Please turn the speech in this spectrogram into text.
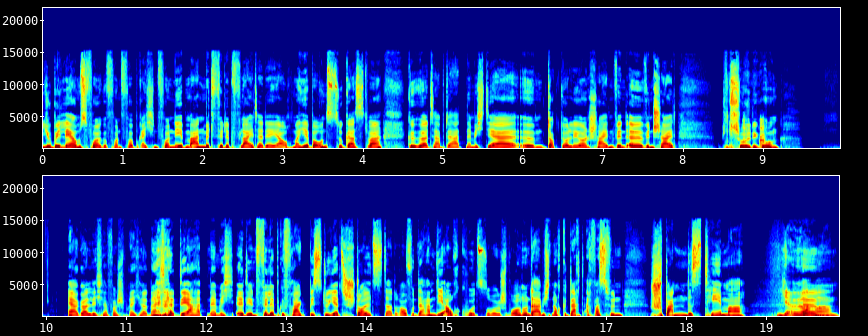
Jubiläumsfolge von Verbrechen von nebenan mit Philipp Fleiter, der ja auch mal hier bei uns zu Gast war, gehört habe. Da hat nämlich der ähm, Dr. Leon Scheidenwind, äh, Windscheid, Entschuldigung, ärgerlicher Versprecher. Nein, der hat nämlich äh, den Philipp gefragt, bist du jetzt stolz darauf? Und da haben die auch kurz drüber gesprochen. Und da habe ich noch gedacht, ach, was für ein spannendes Thema. Ja, hör mal. Ähm,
